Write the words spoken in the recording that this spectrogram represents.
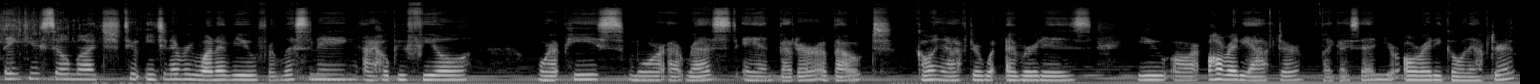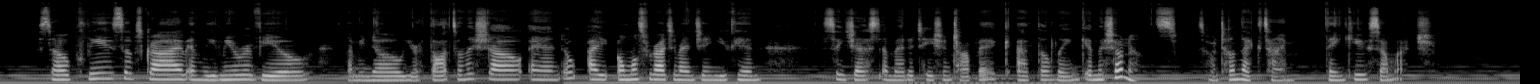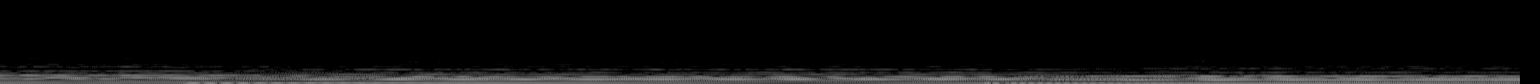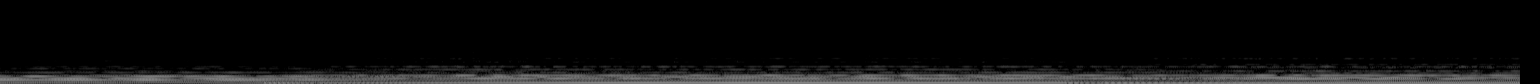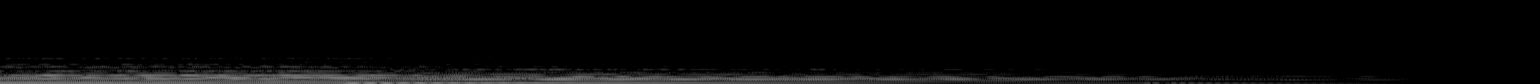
Thank you so much to each and every one of you for listening. I hope you feel more at peace, more at rest, and better about going after whatever it is you are already after. Like I said, you're already going after it. So please subscribe and leave me a review. Let me know your thoughts on the show. And oh, I almost forgot to mention you can suggest a meditation topic at the link in the show notes. So until next time, thank you so much.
